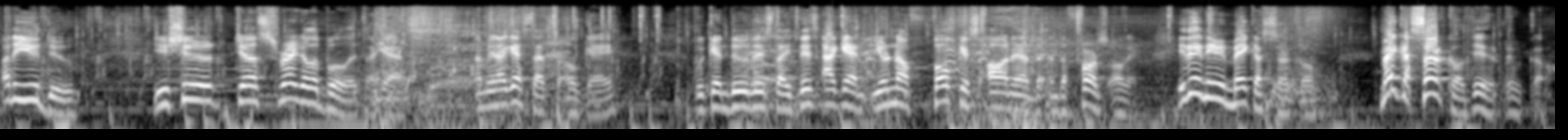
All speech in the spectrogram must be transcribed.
What do you do? You shoot just regular bullets, I guess. I mean, I guess that's okay. We can do this like this. Again, you're not focused on it in the first... Okay. You didn't even make a circle. Make a circle, dude. There we go.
